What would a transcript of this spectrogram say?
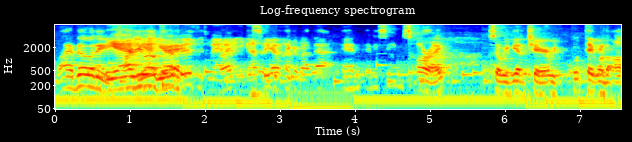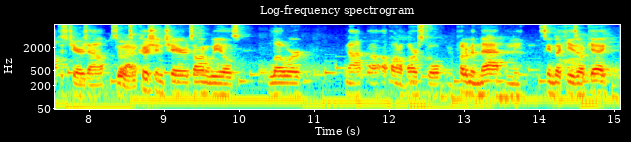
liability. Yeah, Are you yeah, okay? You're a businessman, right? You gotta so think, you got to about think about that. And and he seems all right. So we get a chair. We take one of the office chairs out. So it's a cushion chair. It's on wheels, lower, not uh, up on a bar stool. We put him in that, and he seems like he's okay.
